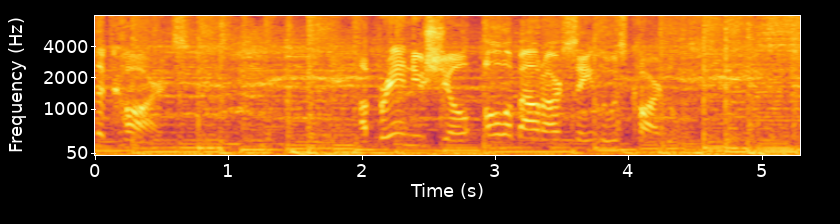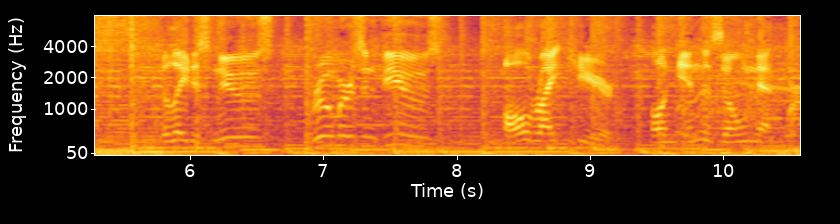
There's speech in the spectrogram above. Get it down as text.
the Cards, a brand new show all about our St. Louis Cardinals. The latest news, rumors, and views, all right here on In the Zone Network.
